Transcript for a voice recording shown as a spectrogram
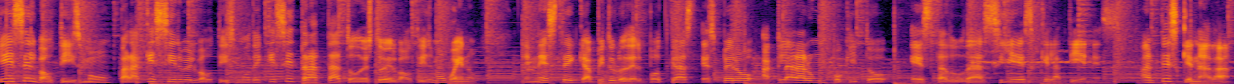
¿Qué es el bautismo? ¿Para qué sirve el bautismo? ¿De qué se trata todo esto del bautismo? Bueno, en este capítulo del podcast espero aclarar un poquito esta duda si es que la tienes. Antes que nada,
